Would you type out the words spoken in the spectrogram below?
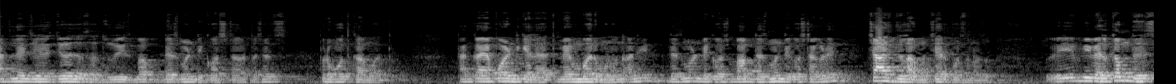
आदले जे जज आसात जुईज बाब डेजमंड डिकॉस्टा तशेंच प्रमोद कामत तांकां अपॉइंट केल्यात मेंबर म्हणून. आणि डेजमंड डेकोस्ट बाब डेजमंड डेकोस्टा कडेन चार्ज दिला म्हणून चेअरपर्सनाचो वी वेलकम दीस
